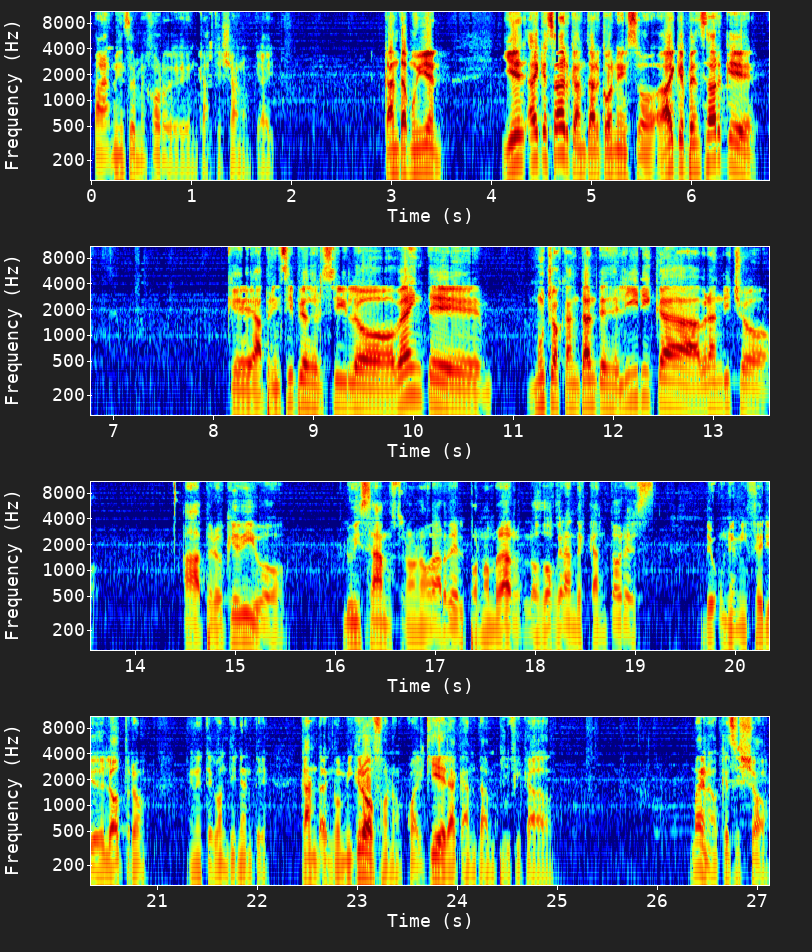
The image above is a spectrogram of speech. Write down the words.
Para mí es el mejor en castellano que hay. Canta muy bien. Y hay que saber cantar con eso. Hay que pensar que, que a principios del siglo XX muchos cantantes de lírica habrán dicho, ah, pero qué vivo, Louis Armstrong o Gardel, por nombrar los dos grandes cantores de un hemisferio y del otro en este continente. Cantan con micrófono, cualquiera canta amplificado. Bueno, qué sé yo.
